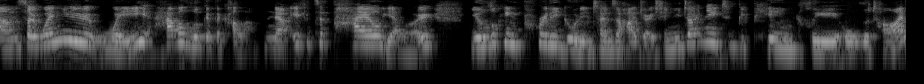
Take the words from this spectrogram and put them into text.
Um, so when you wee, have a look at the color. Now, if it's a pale yellow, you're looking pretty good in terms of hydration. You don't need to be peeing clear all the time.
